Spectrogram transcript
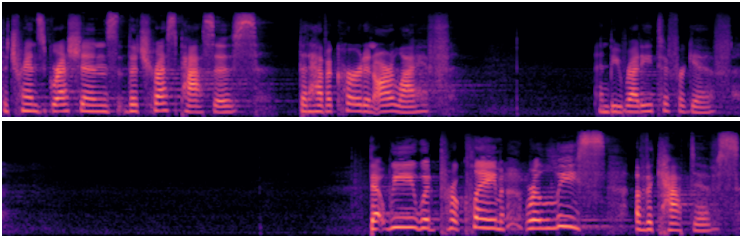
the transgressions, the trespasses that have occurred in our life, and be ready to forgive. that we would proclaim release of the captives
